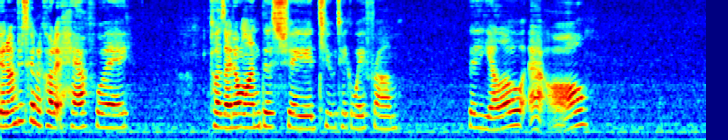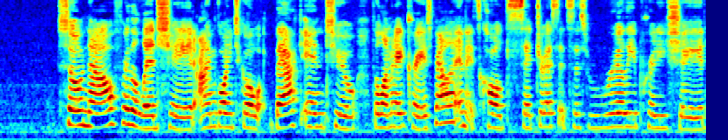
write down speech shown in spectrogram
And I'm just going to cut it halfway because I don't want this shade to take away from the yellow at all. So now for the lid shade, I'm going to go back into the Lemonade Craze palette and it's called Citrus. It's this really pretty shade.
